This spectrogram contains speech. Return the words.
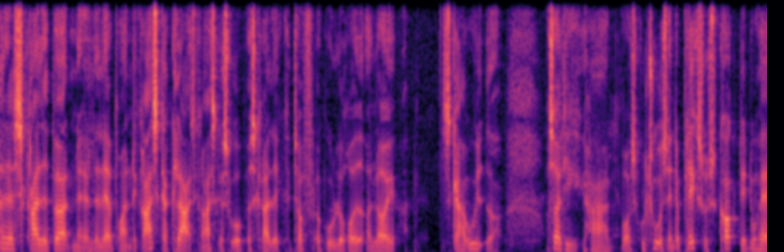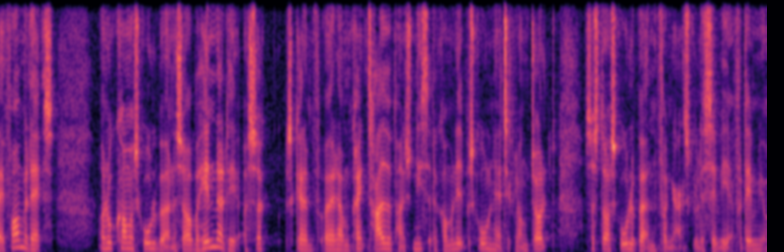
og der skrællede børnene, eller lavede brændte græskar klart, græskarskub og skrællede kartofler, gulerød og løg, og skar ud. Og, og så de, har vores kulturcenter Plexus kogt det nu her i formiddags. Og nu kommer skolebørnene så op og henter det, og så skal der, er der omkring 30 pensionister, der kommer ned på skolen her til kl. 12. Så står skolebørnene for en gang skulle servere for dem jo.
